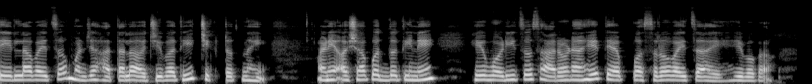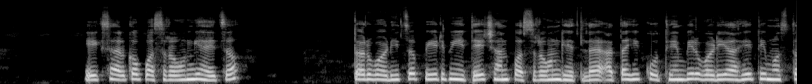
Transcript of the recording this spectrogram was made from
तेल लावायचं म्हणजे हाताला अजिबातही चिकटत नाही. आणि अशा पद्धतीने हे वडीचं सारण आहे ते पसरवायचं आहे. हे बघा. एकसारखं पसरवून घ्यायचं. तर वडीचं पीठ मी इथे छान पसरवून घेतलं आहे आता ही कोथिंबीर वडी आहे ती मस्त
